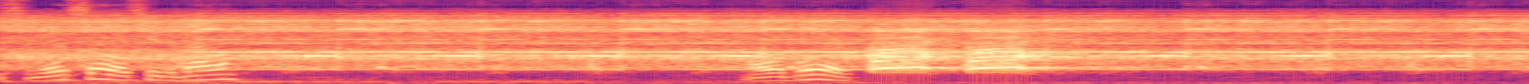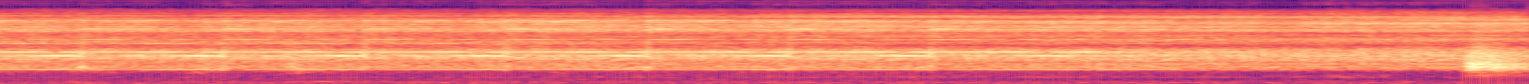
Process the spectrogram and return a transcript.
Nice whistle. Let's hear the bell. All aboard. Back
